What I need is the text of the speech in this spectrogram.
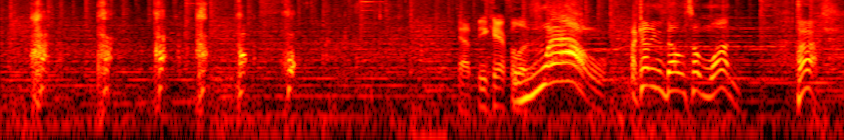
Yeah, be careful of Wow! I can't even balance on one. All right.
